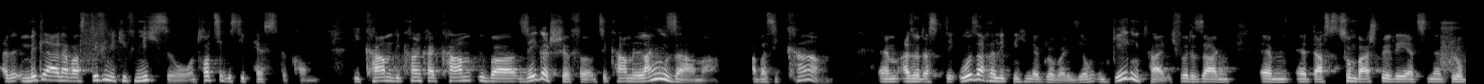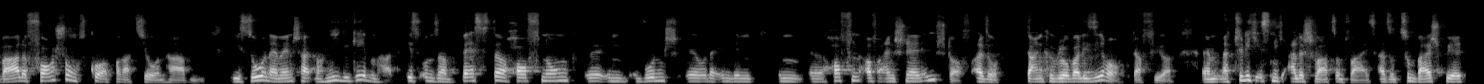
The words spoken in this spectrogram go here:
Also im Mittelalter war es definitiv nicht so. Und trotzdem ist die Pest gekommen. Die kam, die Krankheit kam über Segelschiffe und sie kam langsamer, aber sie kam. Ähm, also das, die Ursache liegt nicht in der Globalisierung. Im Gegenteil, ich würde sagen, ähm, äh, dass zum Beispiel wir jetzt eine globale Forschungskooperation haben, die es so in der Menschheit noch nie gegeben hat, ist unsere beste Hoffnung äh, im Wunsch äh, oder in dem im Hoffen auf einen schnellen Impfstoff. Also danke Globalisierung dafür. Ähm, natürlich ist nicht alles schwarz und weiß. Also zum Beispiel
